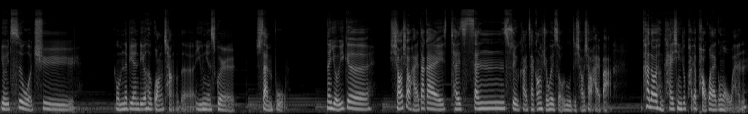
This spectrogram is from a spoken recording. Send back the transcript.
有一次我去我们那边联合广场的 Union Square 散步，那有一个小小孩，大概才三岁，才才刚学会走路的小小孩吧，看到很开心，就跑要跑过来跟我玩。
